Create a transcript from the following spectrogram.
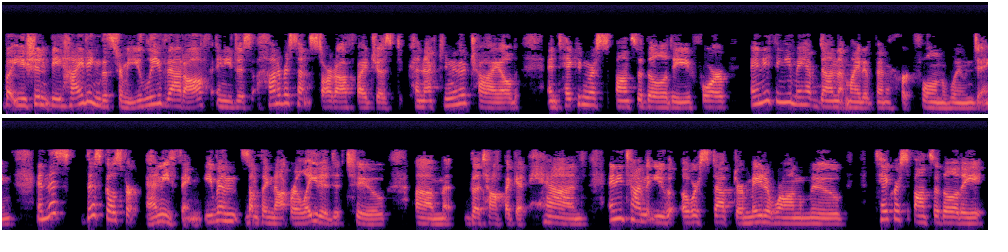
But you shouldn't be hiding this from me. You leave that off and you just 100% start off by just connecting with your child and taking responsibility for anything you may have done that might have been hurtful and wounding. And this this goes for anything, even something not related to um, the topic at hand. Anytime that you overstepped or made a wrong move, take responsibility.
